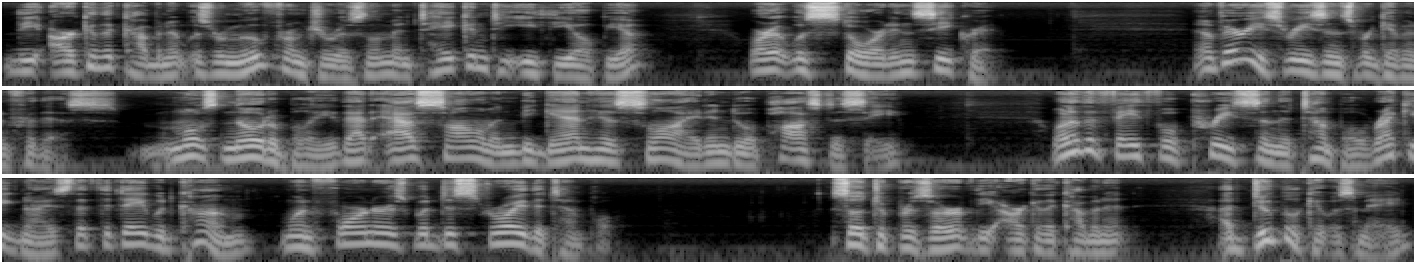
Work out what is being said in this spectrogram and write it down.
the Ark of the Covenant was removed from Jerusalem and taken to Ethiopia, where it was stored in secret. Now, various reasons were given for this, most notably that as Solomon began his slide into apostasy, one of the faithful priests in the temple recognized that the day would come when foreigners would destroy the temple. So, to preserve the Ark of the Covenant, a duplicate was made,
